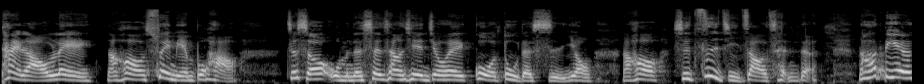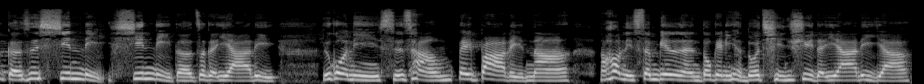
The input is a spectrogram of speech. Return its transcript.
太劳累，然后睡眠不好。这时候，我们的肾上腺就会过度的使用，然后是自己造成的。然后第二个是心理，心理的这个压力。如果你时常被霸凌呐，然后你身边的人都给你很多情绪的压力呀，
